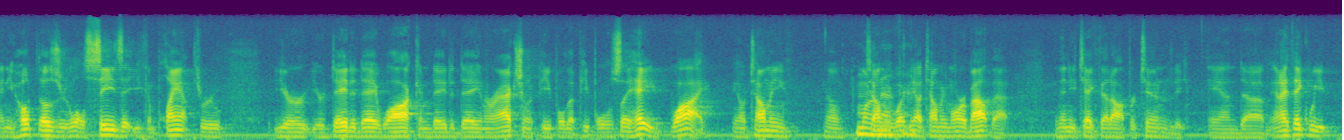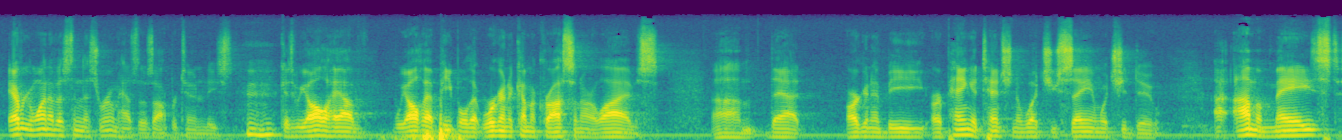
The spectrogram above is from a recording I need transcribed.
and you hope those are little seeds that you can plant through your your day to day walk and day to day interaction with people that people will say hey why you know tell me you know More tell me what that. you know tell me more about that, and then you take that opportunity. And uh, and I think we every one of us in this room has those opportunities because we all have we all have people that we're going to come across in our lives um, that are going to be are paying attention to what you say and what you do. I, I'm amazed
